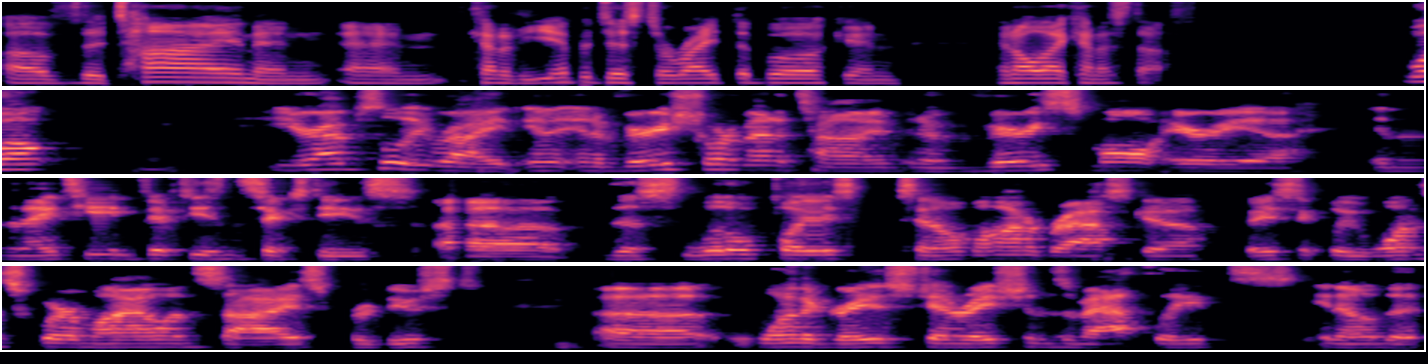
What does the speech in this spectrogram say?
of the time and and kind of the impetus to write the book and and all that kind of stuff. Well, you're absolutely right. In, in a very short amount of time, in a very small area, in the 1950s and 60s. Uh, this little place in Omaha, Nebraska, basically one square mile in size, produced uh, one of the greatest generations of athletes, you know, that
